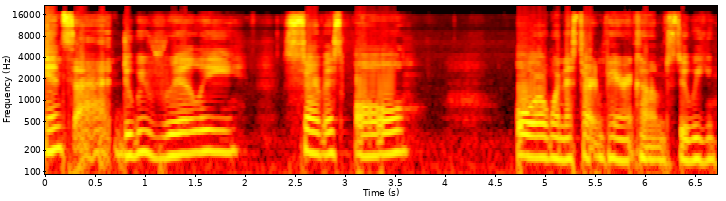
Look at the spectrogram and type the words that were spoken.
inside. Do we really service all or when a certain parent comes, do we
